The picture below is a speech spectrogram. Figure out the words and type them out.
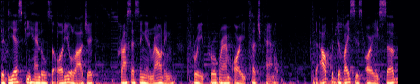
the DSP handles the audio logic, processing and routing through a program or a touch panel. The output devices are a sub,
